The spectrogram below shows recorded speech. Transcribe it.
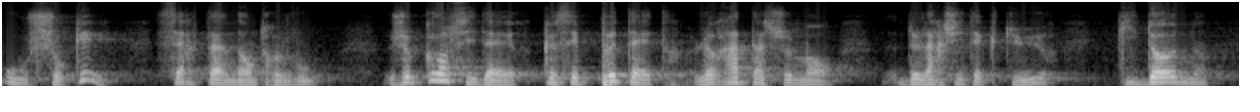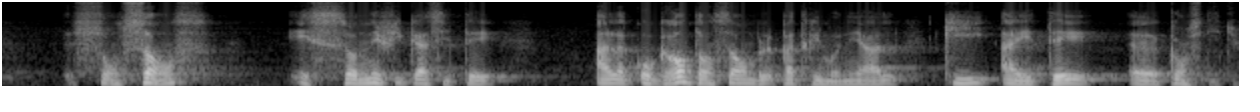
ou choquer, certains d'entre vous, je considère que c'est peut-être le rattachement de l'architecture qui donne son sens et son efficacité au grand ensemble patrimonial qui a été euh, constitué.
